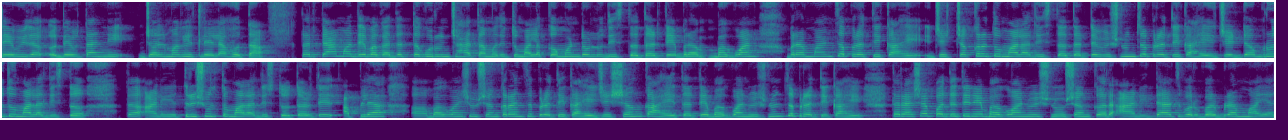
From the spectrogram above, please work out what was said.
देवी देवतांनी जन्म घेतलेला होता. तर त्यामध्ये बघा दत्तगुरूंच्या हातामध्ये तुम्हाला कमंडलू दिसतं तर ते ब्रह्म भगवान ब्रह्मांचं प्रतीक आहे. जे चक्र तुम्हाला दिसतं तर ते विष्णूंचं प्रतीक आहे. जे डमरू तुम्हाला दिसतं तर आणि त्रिशूल तुम्हाला दिसतो तर ते आपल्या भगवान शिवशंकरांचं प्रतीक आहे जे शंख आहे तर ते भगवान विष्णूंचं प्रतीक आहे. तर अशा पद्धतीने भगवान विष्णू शंकर आणि त्याचबरोबर ब्रह्मा या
